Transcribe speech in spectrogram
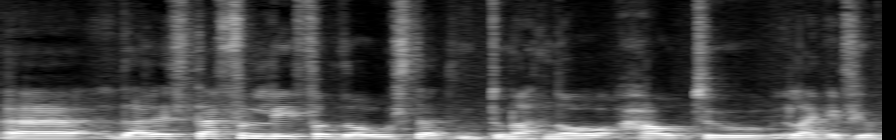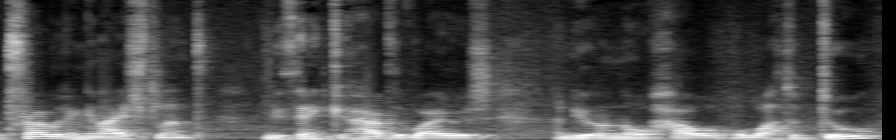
Uh, that is definitely for those that do not know how to like if you're traveling in Iceland and you think you have the virus and you don't know how or what to do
